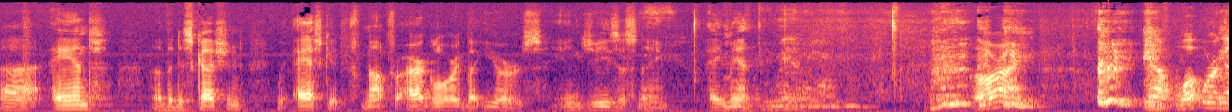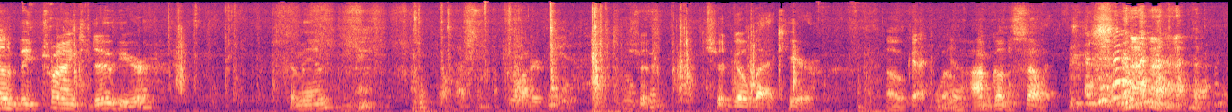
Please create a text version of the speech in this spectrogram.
uh, and uh, the discussion. We ask it not for our glory, but yours. In Jesus' name, amen. Amen. All right. Now, what we're going to be trying to do here, come in. We'll have some water. Should, should go back here. Okay, Yeah, well, I'm going to sell it.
